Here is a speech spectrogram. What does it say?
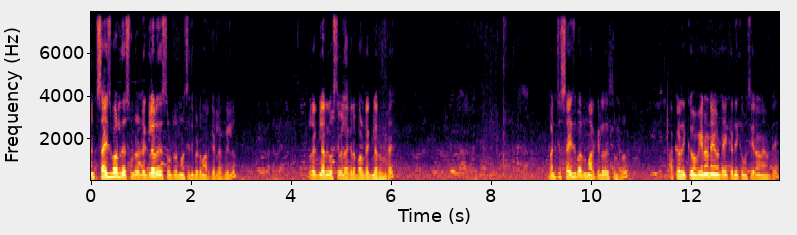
మంచి సైజ్ బళ్ళు తెస్తుంటారు రెగ్యులర్గా తెస్తుంటారు మన సిద్దిపేట మార్కెట్లోకి వీళ్ళు. రెగ్యులర్గా వస్తే వీళ్ళ దగ్గర బళ్ళు రెగ్యులర్గా ఉంటాయి. మంచి సైజు బళ్ళు మార్కెట్లో తెస్తుంటారు. అక్కడ దిక్కు వీణనే ఉంటాయి ఇక్కడ దిక్కు సీనానే ఉంటాయి.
